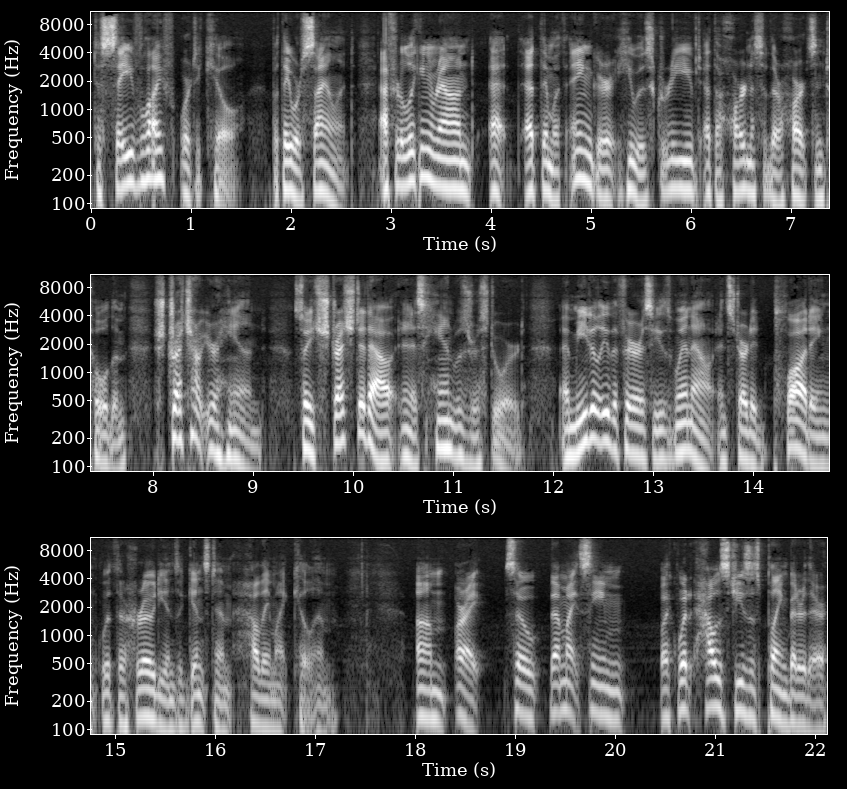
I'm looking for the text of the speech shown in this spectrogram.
to save life or to kill? But they were silent. After looking around at, at them with anger, he was grieved at the hardness of their hearts and told them, Stretch out your hand. So he stretched it out, and his hand was restored. Immediately the Pharisees went out and started plotting with the Herodians against him, how they might kill him. Um, all right, so that might seem like what? How's Jesus playing better there?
